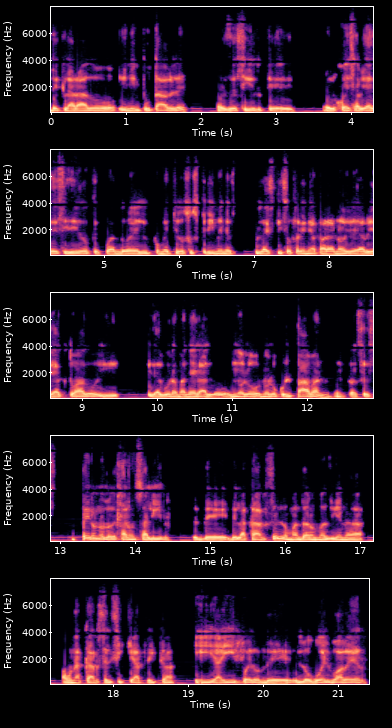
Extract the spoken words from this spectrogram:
declarado inimputable, es decir, que el juez había decidido que cuando él cometió sus crímenes, la esquizofrenia paranoide había actuado y, y de alguna manera no, lo, no lo culpaban, entonces, pero no lo dejaron salir de, de la cárcel, lo mandaron más bien a, a, una cárcel psiquiátrica y ahí fue donde lo vuelvo a ver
